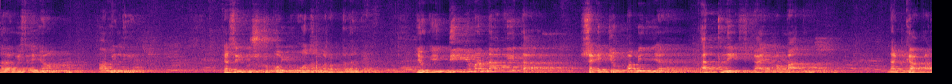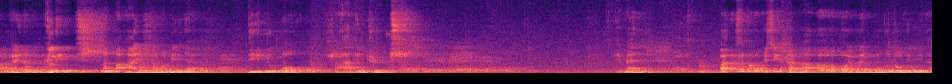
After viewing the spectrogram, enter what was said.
lagi sa inyo, family. Kasi gusto ko yung unang maramdaman niyo. Yung hindi nyo man nakita sa inyong pamilya, at least kahit papano, nagkakaroon kayo ng glimpse ng maayos na pamilya dito po sa ating church. Amen? Para sa mga bisita, mahaba pa po eh, pero puputulin na.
